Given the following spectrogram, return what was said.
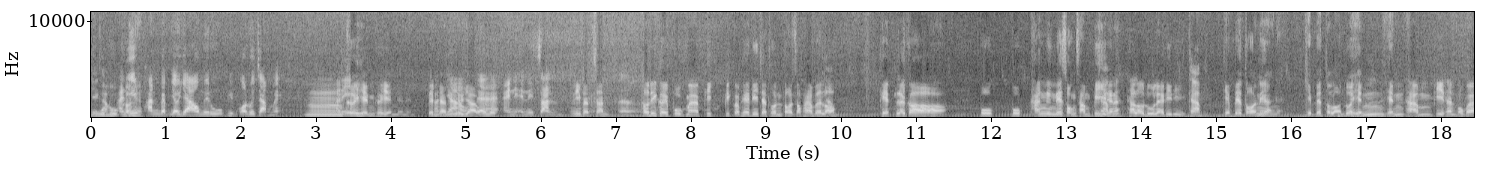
นี่โอ้ครับลูกอันเขานี้เนี่ยพันแบบยาวๆไม่รู้พี่ปกรณ์รู้จักไหม อืมอันนี้ เคยเห็นเคยเห็นเนี่ยเนี่ยเป็นแบบนี้ยาวๆกันเลยแต่อันนี้อันนี้สั้นอันนี้แบบสั้น เออ เท่าที่เคยปลูกมาพริกพริกประเภทนี้จะทนต่อสภาพแวดล้อมเผ็ดแล้วก็ปลูกปลูกครั้งหนึ่งได้สองสามปีครับ เลยนะถ้าเราดูแลดีครับ ๆ เก็บได้ต่อเนื่องเนี่ยเก็บได้ตลอดด้วยเห็นเห็นถามพี่ท่านบอกว่า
